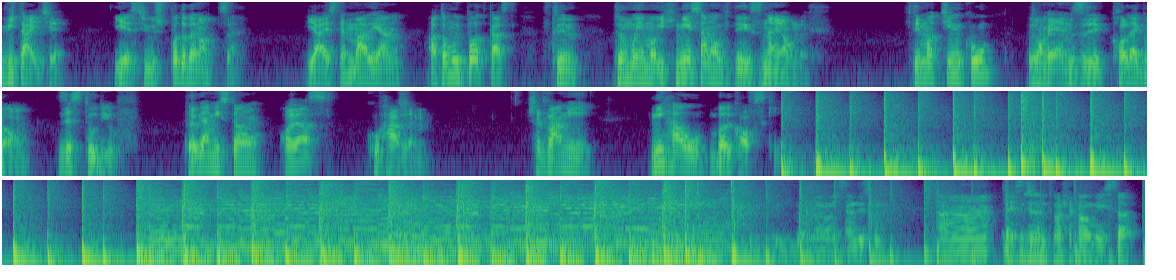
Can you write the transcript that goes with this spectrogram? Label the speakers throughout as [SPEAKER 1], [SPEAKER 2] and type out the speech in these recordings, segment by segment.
[SPEAKER 1] Witajcie. Jest już po dobranocce. Ja jestem Marian, a to mój podcast, w którym promuję moich niesamowitych znajomych. W tym odcinku rozmawiałem z kolegą ze studiów, programistą oraz kucharzem. Przed wami Michał Borkowski. Na dysku. Eee,
[SPEAKER 2] Jakim cudem ty masz tak mało miejsca?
